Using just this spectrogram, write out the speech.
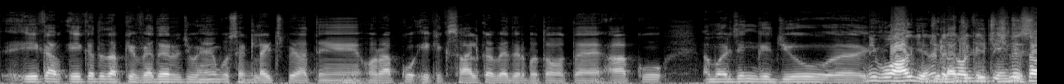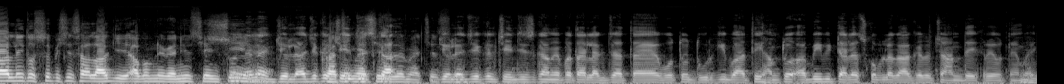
ایک آپ ایک عدد آپ کے ویدر جو ہیں وہ سیٹلائٹس پہ آتے ہیں اور آپ کو ایک ایک سال کا ویدر پتہ ہوتا ہے۔ آپ کو امرجنگ جو نہیں وہ آ گیا نا ٹیکنالوجی پچھلے سال نہیں تو اس سے پچھلے سال آ گئی اب ہم نے وینیوز چینج کی ہیں۔ جیولوجیکل چینجز کا جیولوجیکل چینجز کا ہمیں پتہ لگ جاتا ہے وہ تو دور کی بات ہی ہم تو ابھی بھی ٹیلیسکوپ لگا کے تو چاند دیکھ رہے ہوتے ہیں بھائی۔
